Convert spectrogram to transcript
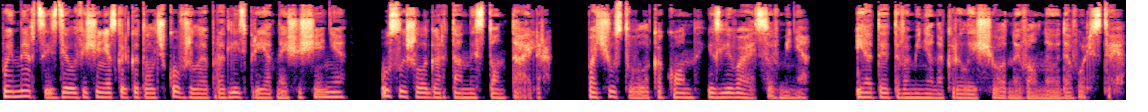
По инерции, сделав еще несколько толчков, желая продлить приятное ощущение, услышала гортанный стон Тайлера, почувствовала, как он изливается в меня, и от этого меня накрыло еще одной волной удовольствия.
